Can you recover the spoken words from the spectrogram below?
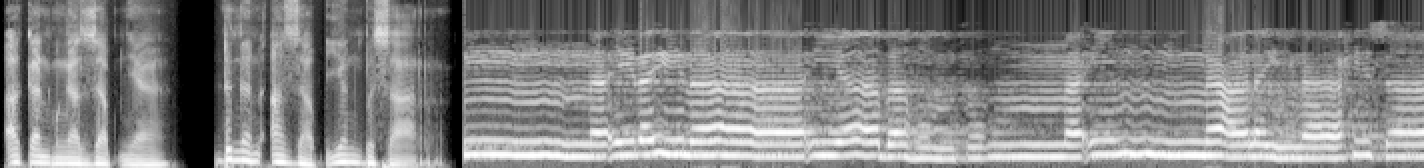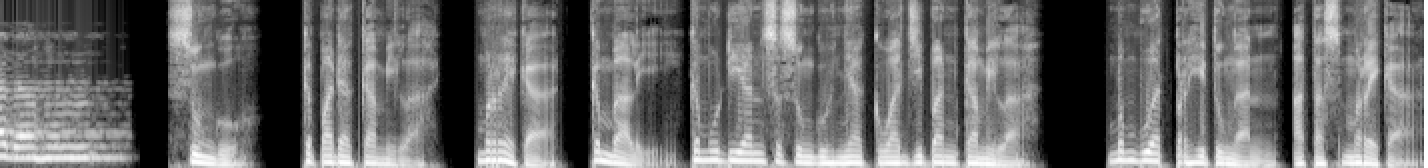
akan mengazabnya dengan azab yang besar. Sungguh, kepada kamilah mereka kembali. Kemudian sesungguhnya kewajiban kamilah membuat perhitungan atas mereka.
